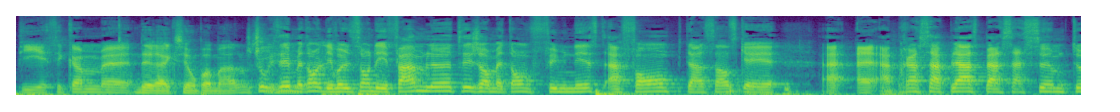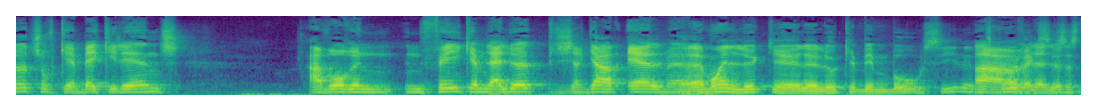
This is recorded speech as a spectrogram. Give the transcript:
puis c'est comme. euh, Des réactions pas mal. je trouve que, mettons, l'évolution des femmes, là, tu sais, genre, mettons, féministe à fond, puis dans le sens que elle, elle- elle prend sa place, puis elle s'assume tout. Je trouve que Becky Lynch, avoir une, une fille qui aime la lutte, puis je regarde elle, man. Elle a moins le look, euh, le look bimbo aussi. Là, un Ah, petit peu. ouais, le c'est look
